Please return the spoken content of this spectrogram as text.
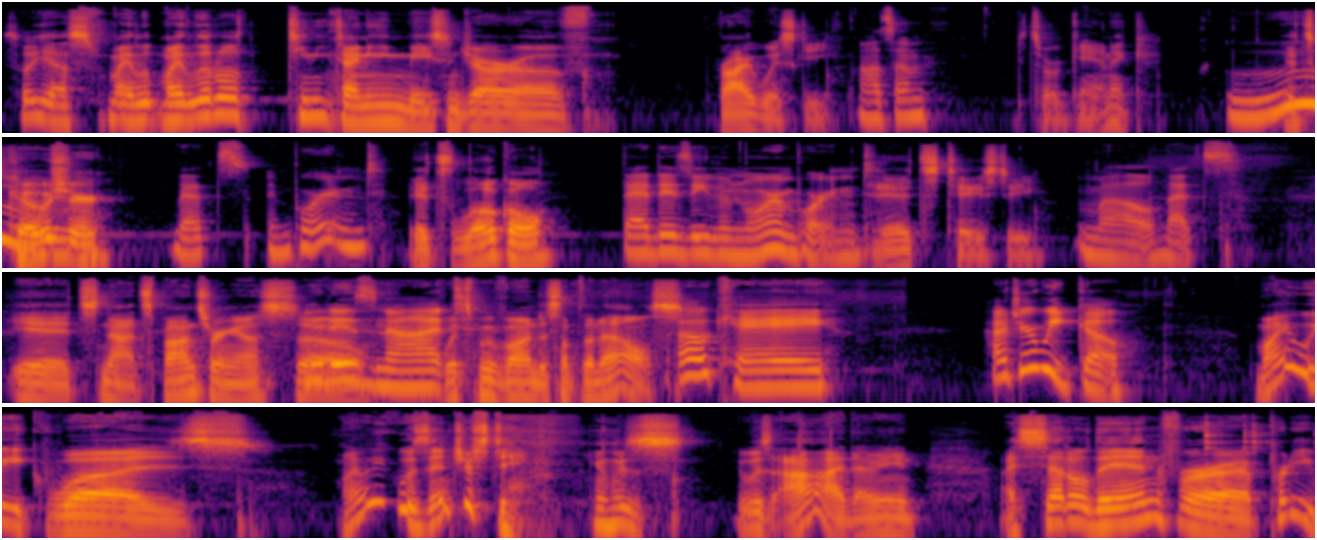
So yes, my my little teeny tiny mason jar of rye whiskey. Awesome. It's organic. Ooh, It's kosher. That's important. It's local. That is even more important. It's tasty. Well, that's It's not sponsoring us, so It is not. Let's move on to something else. okay. How'd your week go? my week was my week was interesting. It was it was odd. I mean, I settled in for a pretty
